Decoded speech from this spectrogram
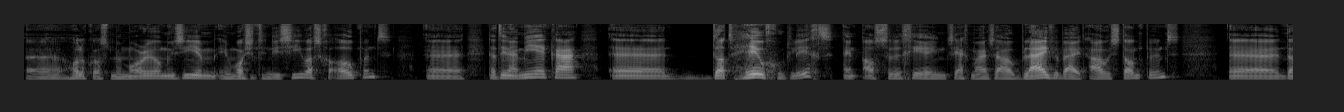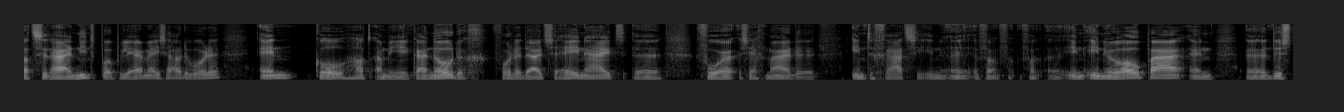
uh, Holocaust Memorial Museum in Washington DC was geopend, uh, dat in Amerika dat heel goed ligt. En als de regering zeg maar zou blijven bij het oude standpunt, dat ze daar niet populair mee zouden worden. En Kool had Amerika nodig voor de Duitse eenheid, uh, voor zeg maar de integratie in, uh, van, van, uh, in, in Europa. En, dus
